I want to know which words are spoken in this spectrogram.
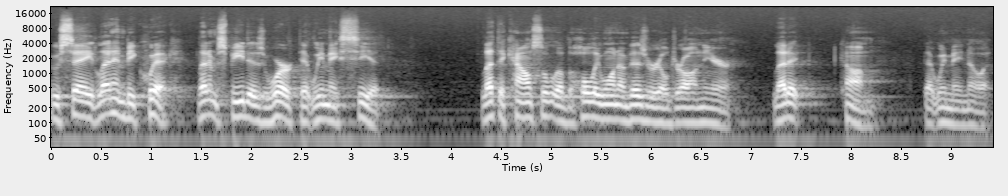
who say, Let him be quick, let him speed his work that we may see it. Let the counsel of the Holy One of Israel draw near. Let it come that we may know it.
